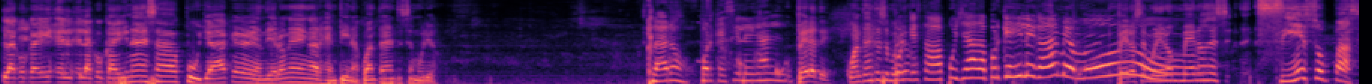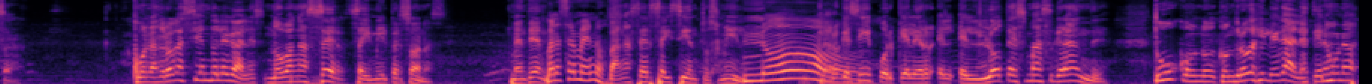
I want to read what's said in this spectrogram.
la cocaína, el- la cocaína esa pullada que vendieron en Argentina, ¿cuánta gente se murió? Claro, porque es ilegal. Espérate, ¿cuánta gente se murió? Porque estaba apoyada, porque es ilegal, mi amor. Pero se murieron menos de... Si eso pasa, con las drogas siendo legales, no van a ser 6 mil personas. ¿Me entiendes? Van a ser menos. Van a ser 600 mil. No. Claro que sí, porque el, el- el lote es más grande. Tú con, con drogas ilegales tienes una,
